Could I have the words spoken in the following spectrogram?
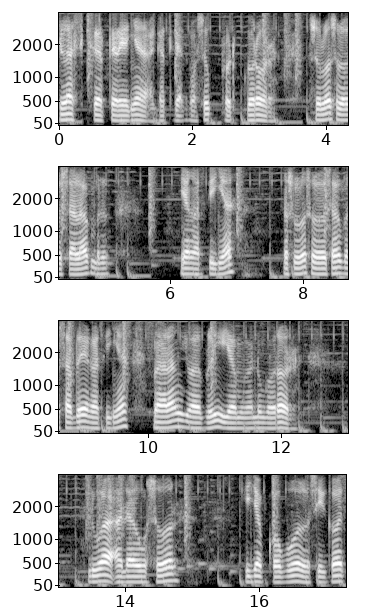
jelas kriterianya agar tidak termasuk produk goror. Rasulullah SAW ber, yang artinya Rasulullah SAW bersabda yang artinya melarang jual beli yang mengandung goror. Dua ada unsur hijab kabul sigot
